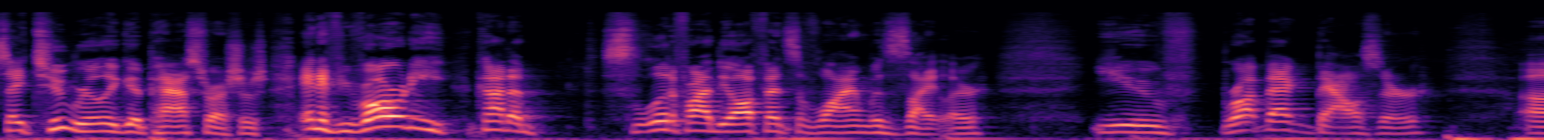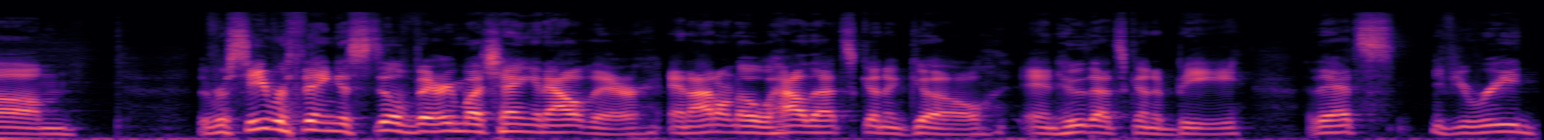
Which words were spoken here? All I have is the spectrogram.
say, two really good pass rushers, and if you've already kind of solidified the offensive line with Zeitler, you've brought back Bowser. Um, the receiver thing is still very much hanging out there, and I don't know how that's going to go and who that's going to be. That's if you read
